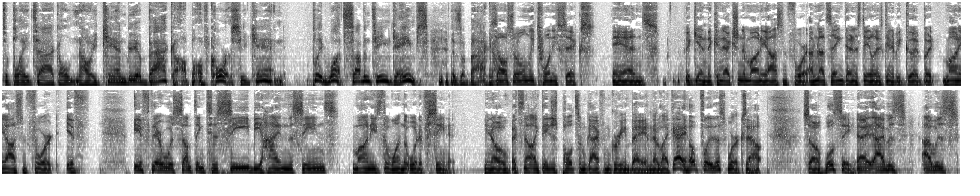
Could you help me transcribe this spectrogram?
to play tackle. Now he can be a backup. Of course he can. Played what? 17 games as a backup. He's also only 26. And again, the connection to Monti Ossenfort. I'm not saying Dennis Daly is going to be good, but Monti Ossenfort, if if there was something to see behind the scenes, Monty's the one that would have seen it. You know, it's not like they just pulled some guy from Green Bay and they're like, "Hey, hopefully this works out." So we'll see. I, I was I was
